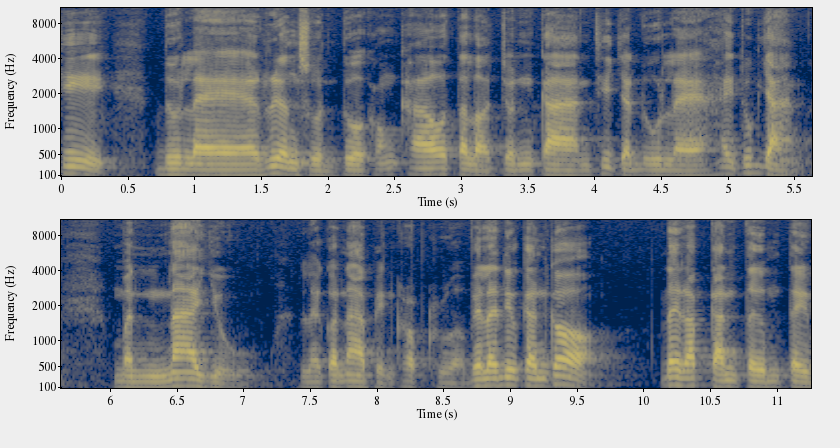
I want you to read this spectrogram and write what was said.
ที่ดูแลเรื่องส่วนตัวของเขาตลอดจนการที่จะดูแลให้ทุกอย่างมันน่าอยู่ แล้วก็น่าเป็นครอบครัว เวลาเดียวกันก็ได้รับการเติมเต็ม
